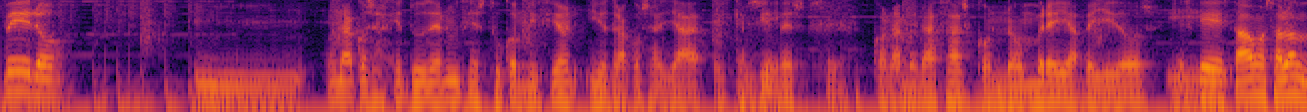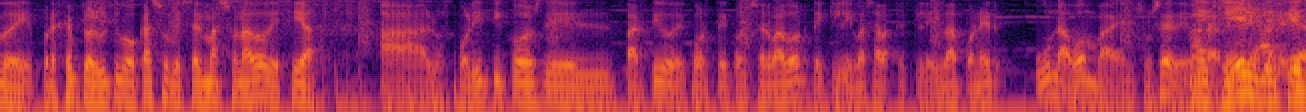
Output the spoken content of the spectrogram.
pero una cosa es que tú denuncies tu condición y otra cosa ya es que Sí, empieces sí. con amenazas, con nombre y apellidos. Y... Es que estábamos hablando de, por ejemplo, el último caso que es el más sonado, decía a los políticos del partido de corte conservador de que le, ibas a- que le iba a poner una bomba en su sede. O sea, que él decía.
